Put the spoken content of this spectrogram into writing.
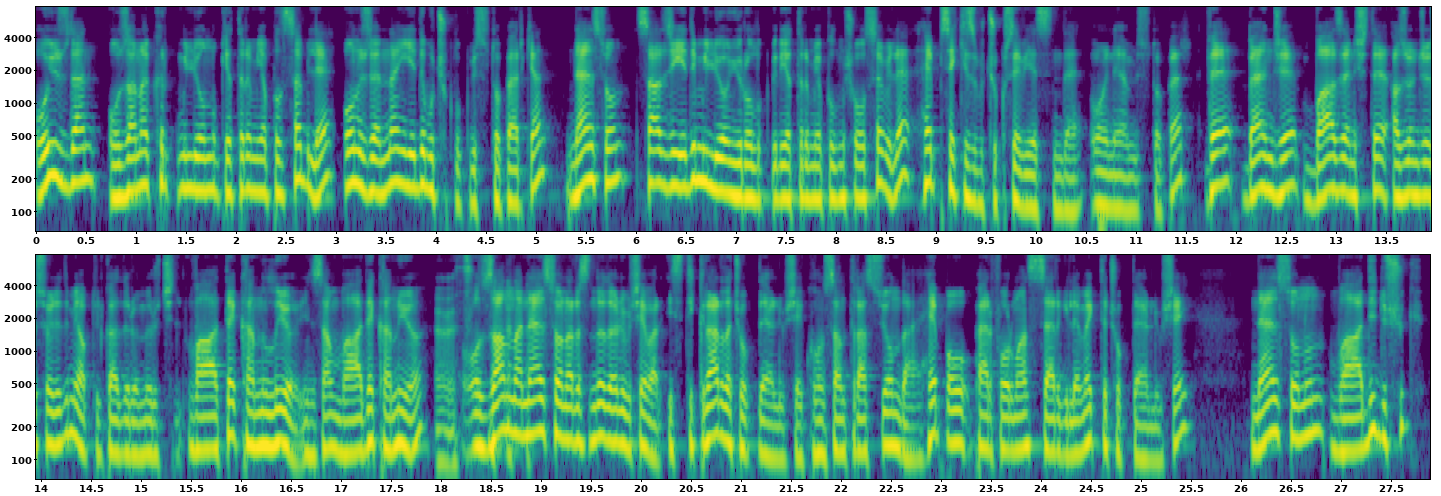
O yüzden Ozan'a 40 milyonluk yatırım yapılsa bile 10 üzerinden 7,5'luk bir stoperken Nelson sadece 7 milyon euroluk bir yatırım yapılmış olsa bile hep 8,5 seviyesinde oynayan bir stoper. Ve bence bazen işte az önce söyledim ya Abdülkadir Ömür için vaate kanılıyor. İnsan vade kanıyor. Evet. Ozan'la Nelson arasında da öyle bir şey var. İstikrar da çok değerli bir şey. Konsantrasyon da hep o performansı sergilemek de çok değerli bir şey. Nelson'un vadi düşük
